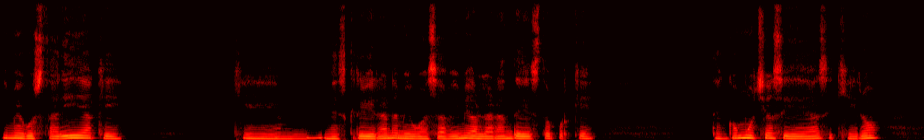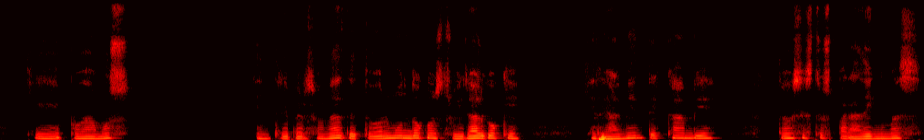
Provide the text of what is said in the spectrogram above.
y me gustaría que, que me escribieran a mi WhatsApp y me hablaran de esto porque tengo muchas ideas y quiero que podamos entre personas de todo el mundo construir algo que, que realmente cambie todos estos paradigmas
